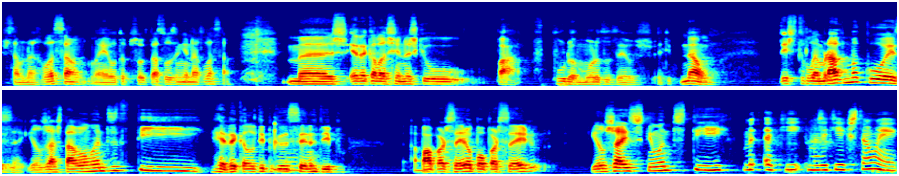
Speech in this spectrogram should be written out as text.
Estão na relação, não é outra pessoa que está sozinha na relação. Mas é daquelas cenas que eu, pá, por amor de Deus, é tipo, não, tens de lembrar de uma coisa, eles já estavam antes de ti. É daquela típica cena tipo, para a parceira ou para o parceiro, eles já existiam antes de ti. Mas aqui, mas aqui a questão é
